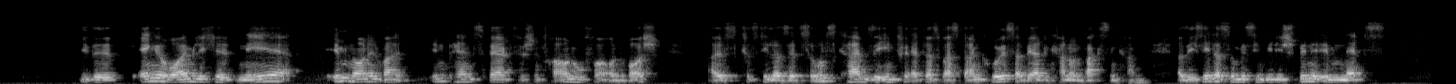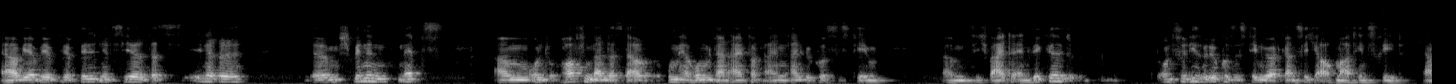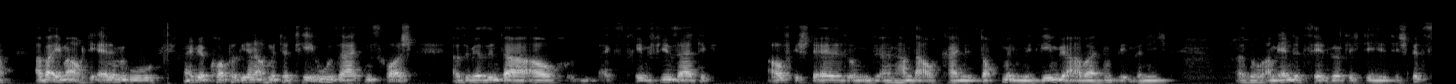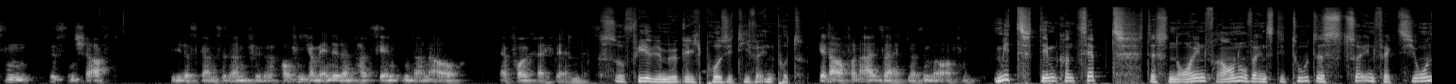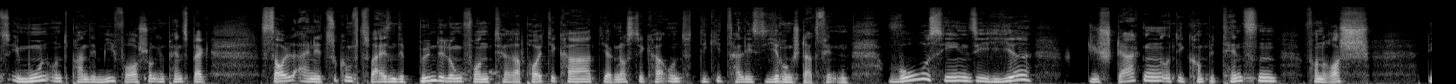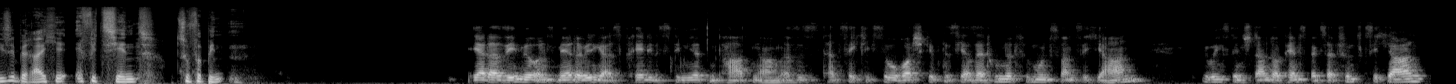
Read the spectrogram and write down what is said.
diese enge räumliche Nähe im Nonnenwald in Penzberg zwischen Fraunhofer und Roche als Kristallisationskeim sehen für etwas, was dann größer werden kann und wachsen kann. Also ich sehe das so ein bisschen wie die Spinne im Netz. Ja, wir, wir, wir bilden jetzt hier das innere ähm, Spinnennetz ähm, und hoffen dann, dass da umherum dann einfach ein, ein Ökosystem ähm, sich weiterentwickelt. Und zu diesem Ökosystem gehört ganz sicher auch Martinsried, ja. aber eben auch die LMU. Wir kooperieren auch mit der TU seitens Roche. Also wir sind da auch extrem vielseitig aufgestellt und äh, haben da auch keine Dogmen, mit wem wir arbeiten und wem wir nicht. Also am Ende zählt wirklich die, die Spitzenwissenschaft die das Ganze dann für hoffentlich am Ende dann Patienten dann auch erfolgreich werden lässt. So viel wie möglich positiver Input. Genau, von allen Seiten, da sind wir offen. Mit dem Konzept des neuen Fraunhofer Institutes zur Infektions-, Immun- und Pandemieforschung in Penzberg soll eine zukunftsweisende Bündelung von Therapeutika, Diagnostika und Digitalisierung stattfinden. Wo sehen Sie hier die Stärken und die Kompetenzen von Roche, diese Bereiche effizient zu verbinden? Ja, da sehen wir uns mehr oder weniger als prädestinierten Partner. Das ist tatsächlich so. Roche gibt es ja seit 125 Jahren. Übrigens den Standort Penzberg seit 50 Jahren.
